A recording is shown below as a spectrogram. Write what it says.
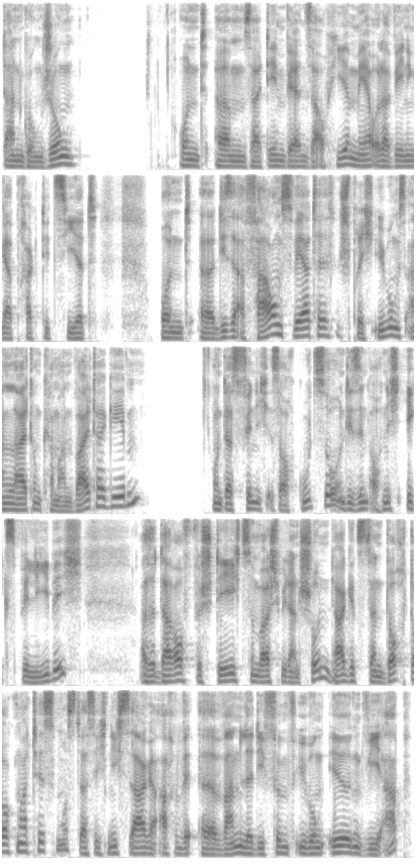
Dan Gong Jung. Und ähm, seitdem werden sie auch hier mehr oder weniger praktiziert. Und äh, diese Erfahrungswerte, sprich Übungsanleitung, kann man weitergeben. Und das finde ich ist auch gut so. Und die sind auch nicht x-beliebig. Also darauf bestehe ich zum Beispiel dann schon. Da gibt es dann doch Dogmatismus, dass ich nicht sage, ach, äh, wandle die fünf Übungen irgendwie ab,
